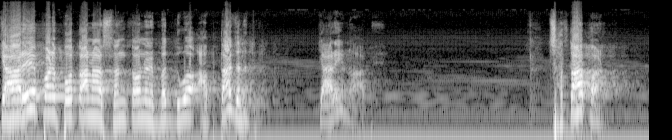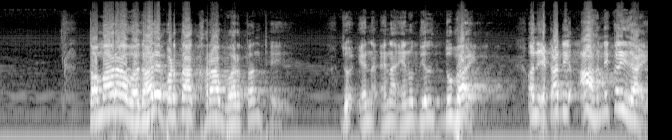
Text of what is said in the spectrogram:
ક્યારે પણ પોતાના સંતોને બધું આપતા જ નથી. ક્યારેય ન આપે. છતાં પણ તમારા વધારે પડતા ખરાબ વર્તનથી જો એના એના, એનું દિલ દુભાય અને એકાદી આહ નીકળી જાય,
